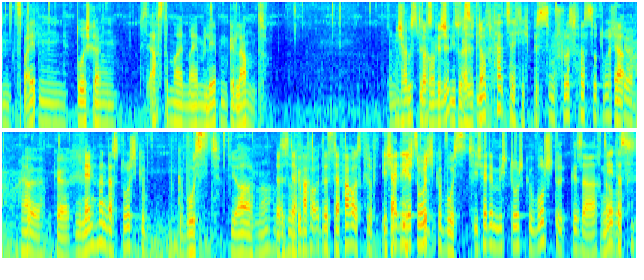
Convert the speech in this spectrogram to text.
im zweiten Durchgang das erste Mal in meinem Leben gelernt. Und ich wusste was gar nicht, wie das also geht. doch tatsächlich bis zum Schluss fast so durchge... Ja, ja. Wie nennt man das? Durchgewusst. Ja, ne? Das, also, ist, der Fach, das ist der Fachausgriff. Ich hab hätte nicht jetzt ge- durchgewusst. Ich hätte mich durchgewurstelt gesagt. Nee, das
